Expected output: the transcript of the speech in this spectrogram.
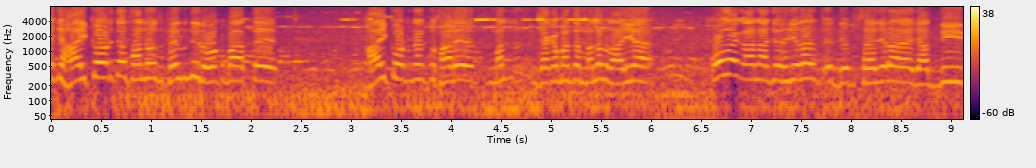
ਅੱਜ ਹਾਈ ਕੋਰਟ 'ਚ ਸਾਨੂੰ ਉਸ ਫਿਲਮ ਦੀ ਰੋਕ ਪਾਤੇ ਹਾਈ ਕੋਰਟ ਨੇ ਕੋ ਸਾਡੇ ਮਲ- ਜਗਮਾਂ ਮੱਲਮ ਲਾਈ ਹੈ। ਉਹਦੇ ਕਾਰਨ ਅੱਜ ਅਸੀਂ ਜਿਹੜਾ ਦਿਵਸ ਹੈ ਜਿਹੜਾ ਆਜ਼ਾਦੀ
